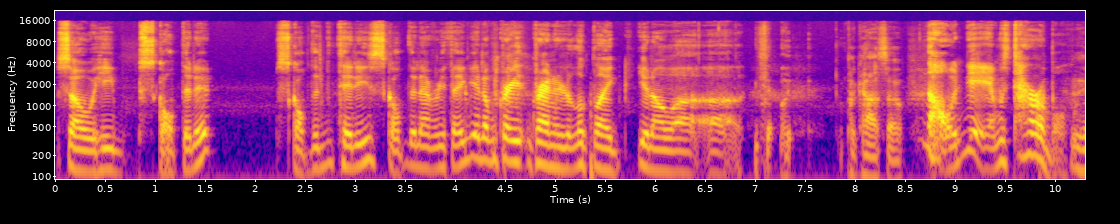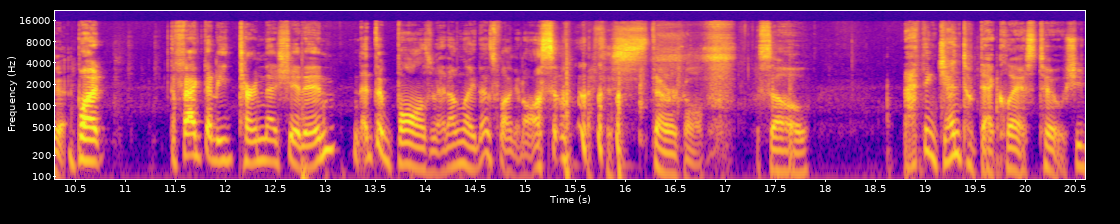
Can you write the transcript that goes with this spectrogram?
So he sculpted it, sculpted the titties, sculpted everything. You know, gra- granted, it looked like you know, uh, uh, Picasso. no, yeah, it was terrible. Yeah. But the fact that he turned that shit in, that took balls, man. I'm like, that's fucking awesome. That's hysterical. so, I think Jen took that class too. She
